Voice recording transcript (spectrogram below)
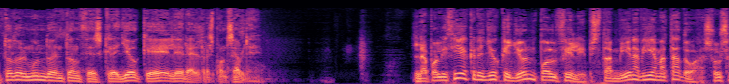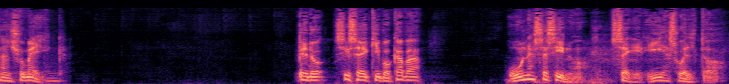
todo el mundo entonces creyó que él era el responsable. La policía creyó que John Paul Phillips también había matado a Susan Shoemake. Pero si se equivocaba, un asesino seguiría suelto.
